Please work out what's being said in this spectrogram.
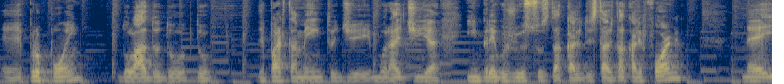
é, propõe do lado do, do, Departamento de Moradia e Empregos Justos da, do Estado da Califórnia, né, e,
